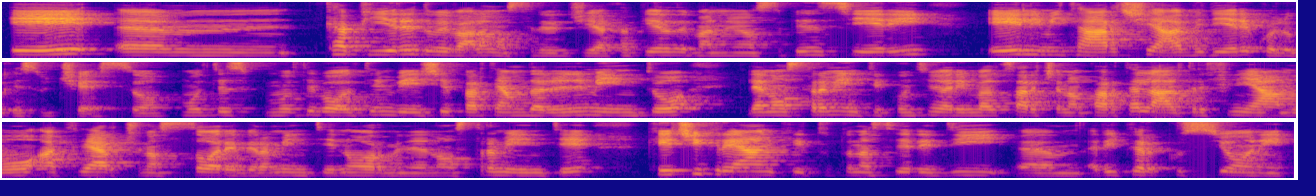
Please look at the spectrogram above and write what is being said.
e um, capire dove va la nostra energia, capire dove vanno i nostri pensieri e limitarci a vedere quello che è successo. Molte, molte volte invece partiamo dall'elemento, la nostra mente continua a rimbalzarci da una parte all'altra e finiamo a crearci una storia veramente enorme nella nostra mente che ci crea anche tutta una serie di um, ripercussioni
